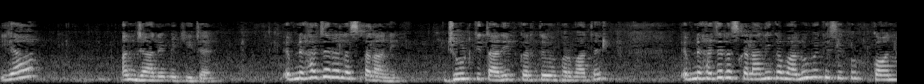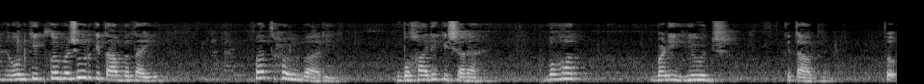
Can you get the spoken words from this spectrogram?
یا انجانے میں کی جائے۔ ابن حجر الاسقلانی جھوٹ کی تعریف کرتے ہوئے فرماتے ابن حجر اسکلانی کا معلوم ہے کسی کو؟ کون ہے؟ ان کی کوئی مشہور کتاب بتائیے۔ فتح الباری۔ بخاری کی شرح ہے۔ بہت بڑی ہیوج کتاب ہے۔ تو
